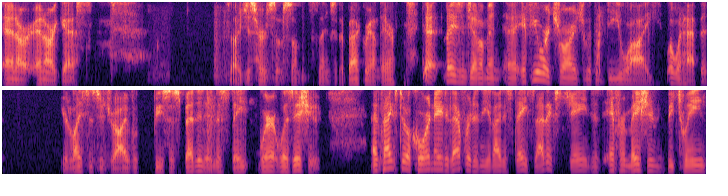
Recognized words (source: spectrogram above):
and our and our guests. So I just heard some, some things in the background there. Yeah, ladies and gentlemen, uh, if you were charged with a DUI, what would happen? Your license to drive would be suspended in the state where it was issued. And thanks to a coordinated effort in the United States, that exchange exchanges information between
